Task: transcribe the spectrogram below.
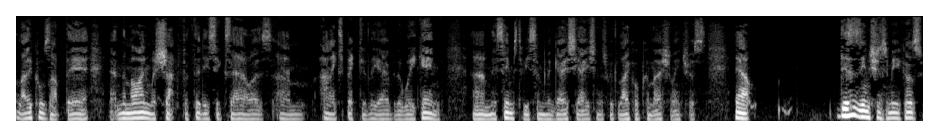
locals up there, and the mine was shut for 36 hours um, unexpectedly over the weekend. Um, there seems to be some negotiations with local commercial interests. Now, this is interesting because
